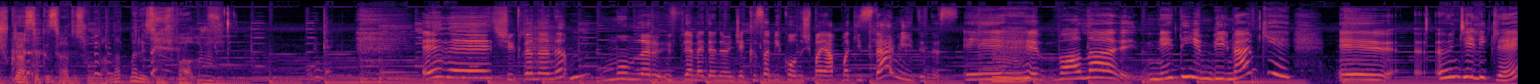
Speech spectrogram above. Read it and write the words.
Şükran sakın sağda solda anlatma rezil oluruz. Evet Şükran Hanım. Mumları üflemeden önce kısa bir konuşma yapmak ister miydiniz? Ee, Valla ne diyeyim bilmem ki. Ee, öncelikle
